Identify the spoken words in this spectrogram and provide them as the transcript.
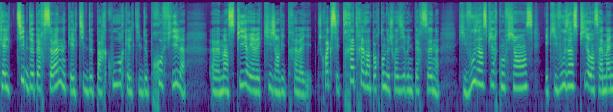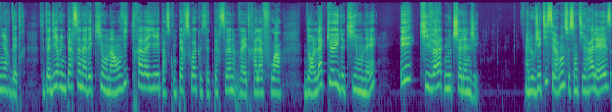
quel type de personne, quel type de parcours, quel type de profil euh, m'inspire et avec qui j'ai envie de travailler. Je crois que c'est très très important de choisir une personne qui vous inspire confiance et qui vous inspire dans sa manière d'être c'est-à-dire une personne avec qui on a envie de travailler parce qu'on perçoit que cette personne va être à la fois dans l'accueil de qui on est et qui va nous challenger. L'objectif, c'est vraiment de se sentir à l'aise,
